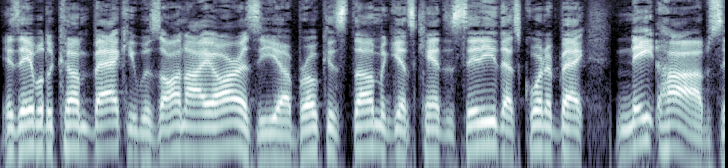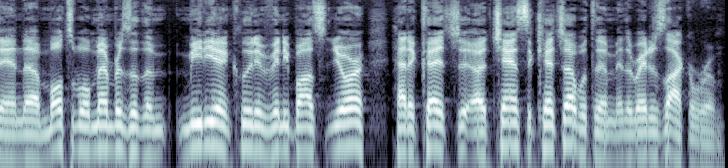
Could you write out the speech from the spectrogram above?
is able to come back. He was on IR as he uh, broke his thumb against Kansas City. That's cornerback Nate Hobbs, and uh, multiple members of the media, including Vinny Bonsignore, had a, catch, a chance to catch up with him in the Raiders locker room.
